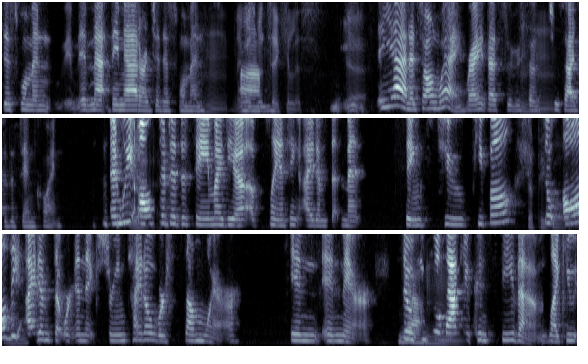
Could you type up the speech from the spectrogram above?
this woman it mat they mattered to this woman mm-hmm. it was um, meticulous yeah. yeah in its own way right that's mm-hmm. so two sides of the same coin and we yeah. also did the same idea of planting items that meant things to people, people. so all the items that were in the extreme title were somewhere in in there so yeah. if you go back mm-hmm. you can see them like you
